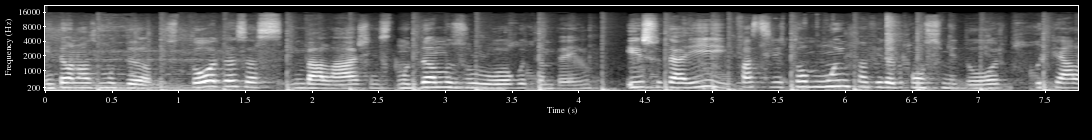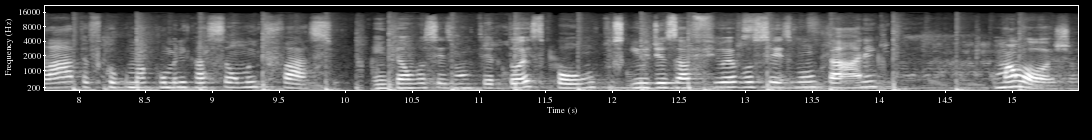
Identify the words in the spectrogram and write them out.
então nós mudamos todas as embalagens, mudamos o logo também. Isso daí facilitou muito a vida do consumidor, porque a lata ficou com uma comunicação muito fácil. Então vocês vão ter dois pontos e o desafio é vocês montarem uma loja.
